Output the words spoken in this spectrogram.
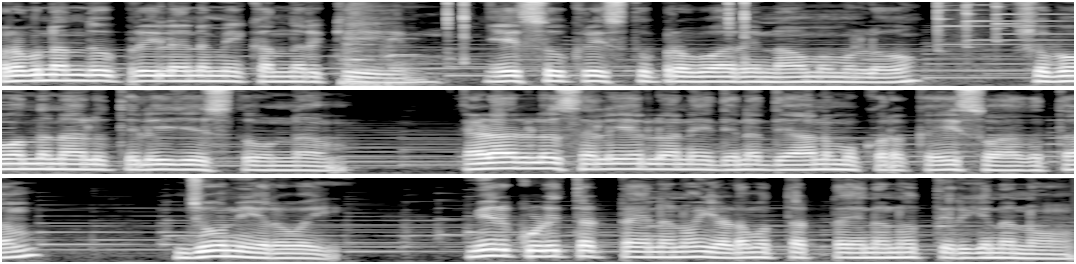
ప్రభునందు ప్రియులైన మీకందరికీ యేసుక్రీస్తు ప్రభువారి నామములో శుభవందనాలు తెలియజేస్తూ ఉన్నాం. ఎడారిలో సెలయర్లు అనే దిన ధ్యానము కొరకై స్వాగతం. జూన్ ఇరవై. మీరు కుడి తట్టైనను ఎడమ తట్టైనను తిరిగినను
